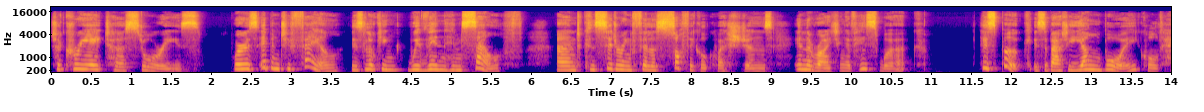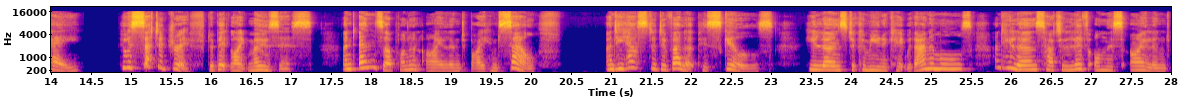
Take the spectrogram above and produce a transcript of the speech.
to create her stories. Whereas Ibn Tufayl is looking within himself and considering philosophical questions in the writing of his work. His book is about a young boy called Hay who is set adrift a bit like Moses and ends up on an island by himself. And he has to develop his skills. He learns to communicate with animals and he learns how to live on this island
